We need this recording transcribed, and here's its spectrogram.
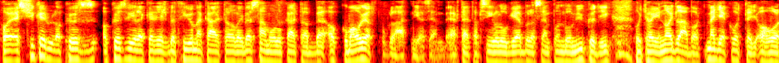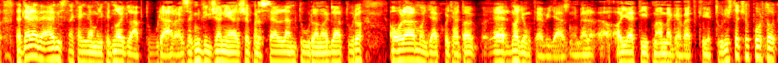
ha ez sikerül a, köz, a közvélekedésbe filmek által, vagy beszámolók által be, akkor már olyat fog látni az ember. Tehát a pszichológia ebből a szempontból működik, hogyha én nagylábat megyek ott egy, ahol, tehát eleve elvisznek engem mondjuk egy nagyláb túrára, ezek mindig zseniálisak, mert a szellem túra, nagyláb túra, ahol elmondják, hogy hát a, er, nagyon kell vigyázni, mert a Yetit már megevett két turista csoportot,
